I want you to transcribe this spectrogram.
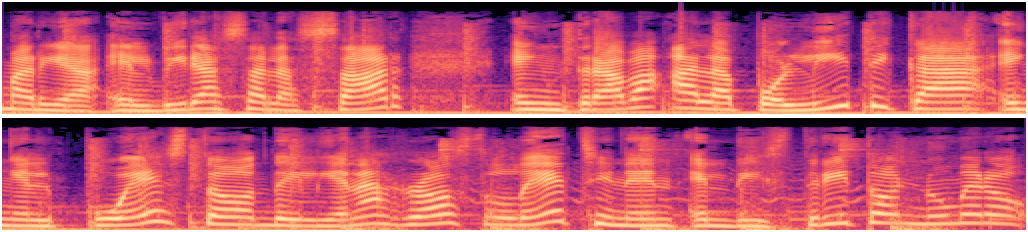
María Elvira Salazar entraba a la política en el puesto de Iliana Ross Lettinen, el distrito número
